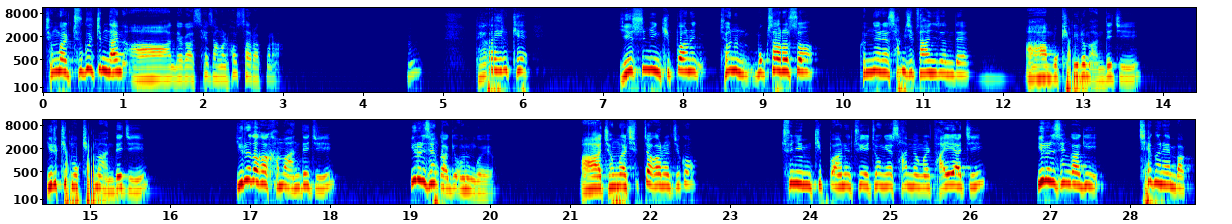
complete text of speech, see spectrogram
정말 죽을 쯤 나면 아 내가 세상을 헛살았구나. 응? 내가 이렇게 예수님 기뻐하는 저는 목사로서 금년에 34년 전인데 아 목회 이러면 안 되지. 이렇게 목회하면 안 되지. 이러다가 가면 안 되지. 이런 생각이 오는 거예요. 아 정말 십자가를 지고 주님 기뻐하는 주의 종의 사명을 다해야지. 이런 생각이 최근에 막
